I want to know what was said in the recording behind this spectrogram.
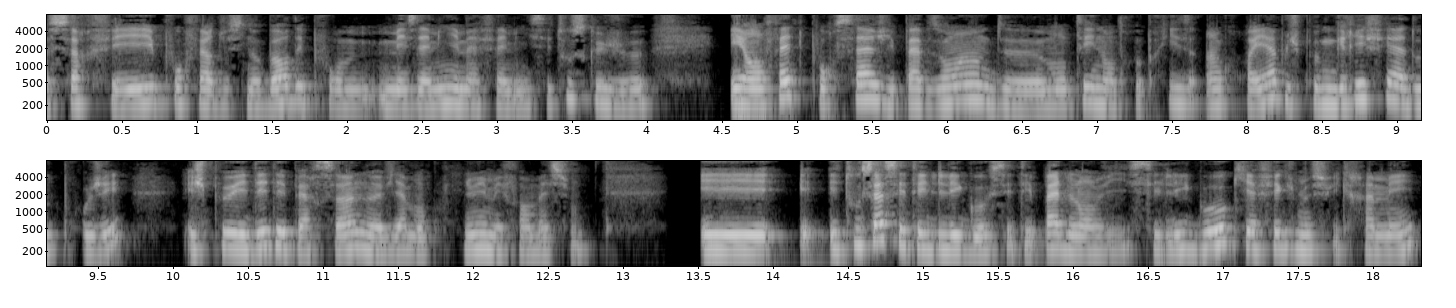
surfer, pour faire du snowboard et pour mes amis et ma famille. C'est tout ce que je veux. Et en fait, pour ça, j'ai pas besoin de monter une entreprise incroyable. Je peux me greffer à d'autres projets et je peux aider des personnes via mon contenu et mes formations. Et, et tout ça, c'était de l'ego, c'était pas de l'envie. C'est l'ego qui a fait que je me suis cramée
